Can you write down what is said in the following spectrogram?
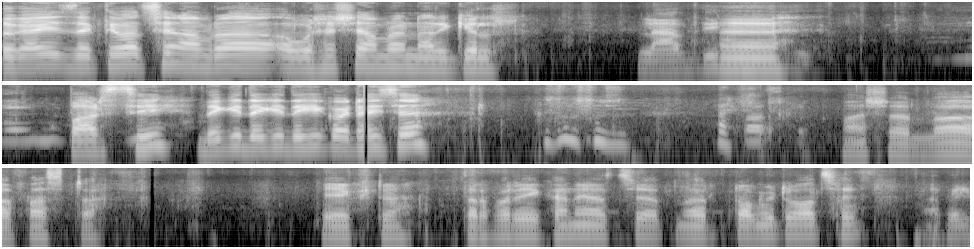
তো গাইজ দেখতে পাচ্ছেন আমরা অবশেষে আমরা নারকেল লাভ দি পারছি। দেখি দেখি দেখি কয়টা হয়েছে মাশাল্লাহ পাঁচটা। একটা। তারপরে এখানে আছে আপনার টমেটো আছে। আপেল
